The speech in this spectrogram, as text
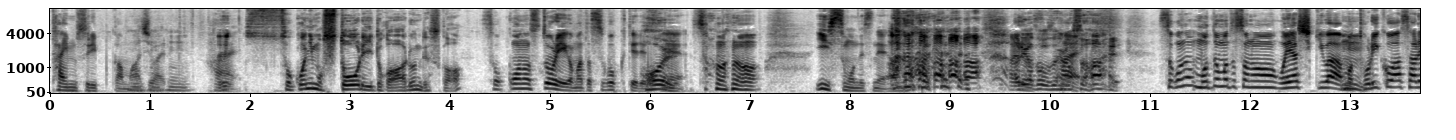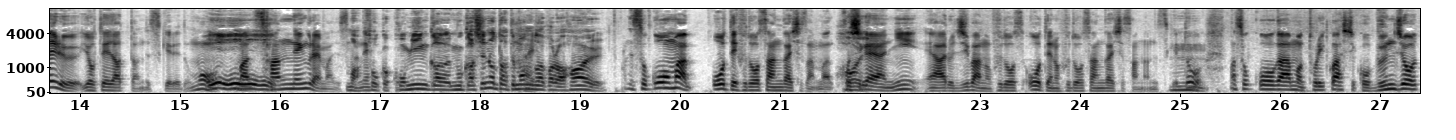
タイムスリップ感も味わえると。はい。え、そこにもストーリーとかあるんですか？そこのストーリーがまたすごくてですね、はい。その、いい質問ですね。ありがとうございます。ははい。そこの、もともとそのお屋敷はもう取り壊される予定だったんですけれども、おうおうおうまあ3年ぐらい前ですかね。まあそうか、古民家、昔の建物だから、はい。でそこをまあ大手不動産会社さん、まあ、越谷にある地場の不動産大手の不動産会社さんなんですけど、うんまあ、そこがもう取り壊してこう分譲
